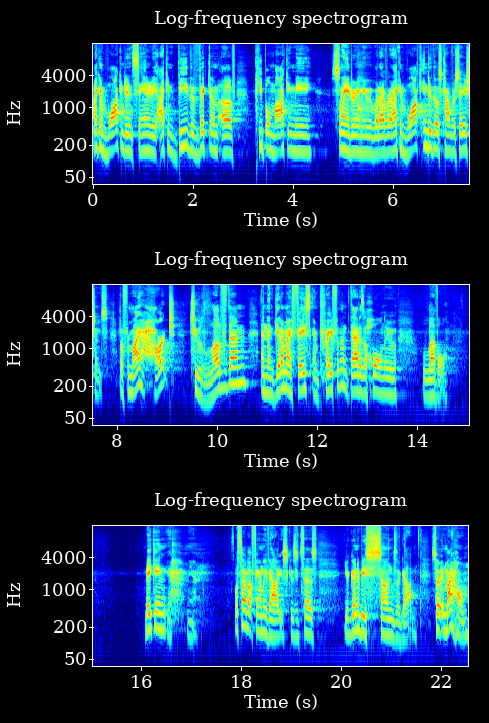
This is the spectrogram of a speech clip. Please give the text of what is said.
I can walk into insanity. I can be the victim of people mocking me slandering me, whatever, and I can walk into those conversations. But for my heart to love them and then get on my face and pray for them, that is a whole new level. Making, man, let's talk about family values because it says you're going to be sons of God. So in my home,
